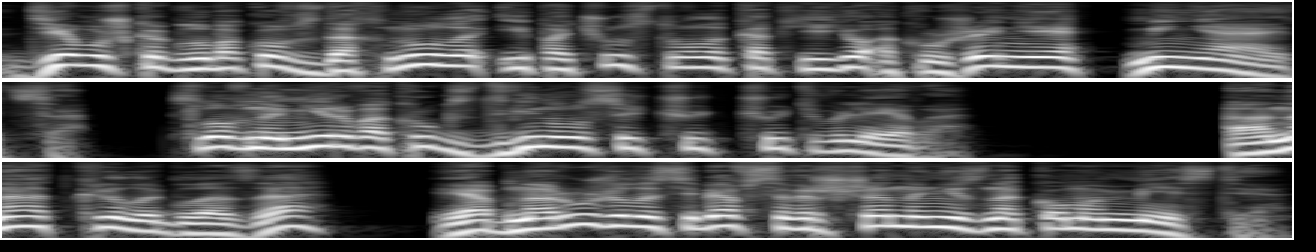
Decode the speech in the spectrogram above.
Девушка глубоко вздохнула и почувствовала, как ее окружение меняется, словно мир вокруг сдвинулся чуть-чуть влево. Она открыла глаза и обнаружила себя в совершенно незнакомом месте.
